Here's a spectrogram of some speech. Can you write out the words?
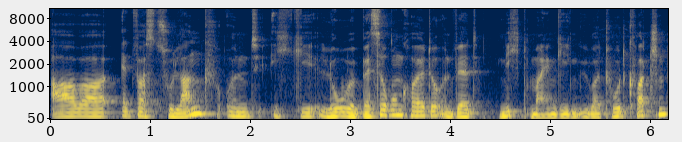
aber etwas zu lang und ich lobe Besserung heute und werde nicht mein Gegenüber totquatschen.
